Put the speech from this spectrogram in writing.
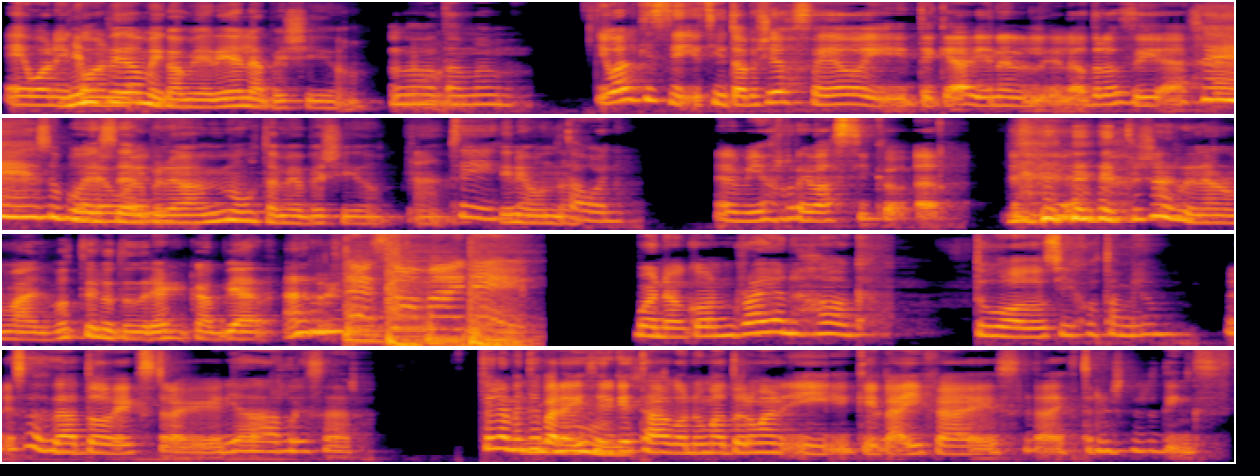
Eh, bueno, y Ni con. pedo me cambiaría el apellido. No, también. Igual que si, si tu apellido es feo y te queda bien el, el otro, sí. ah. Sí, eso puede Pero ser, bueno. pero a mí me gusta mi apellido. Ah, Sí, tiene está onda. bueno. El mío es re básico. El tuyo es re normal, vos te lo tendrías que cambiar. Arre. Bueno, con Ryan Hawke tuvo dos hijos también. Eso es dato extra que quería darles a Solamente para decir que estaba con Uma Thurman y que la hija es la de Stranger Things.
